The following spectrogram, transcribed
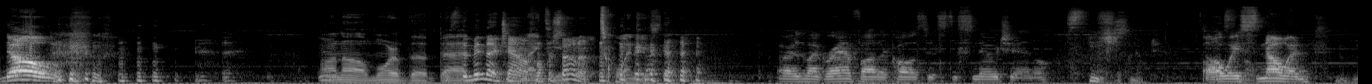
No. Oh no, more of the It's bad the Midnight Channel from Persona. 20s. or as my grandfather calls it, it's the Snow Channel. It's All always snow. snowing. Mm-hmm.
